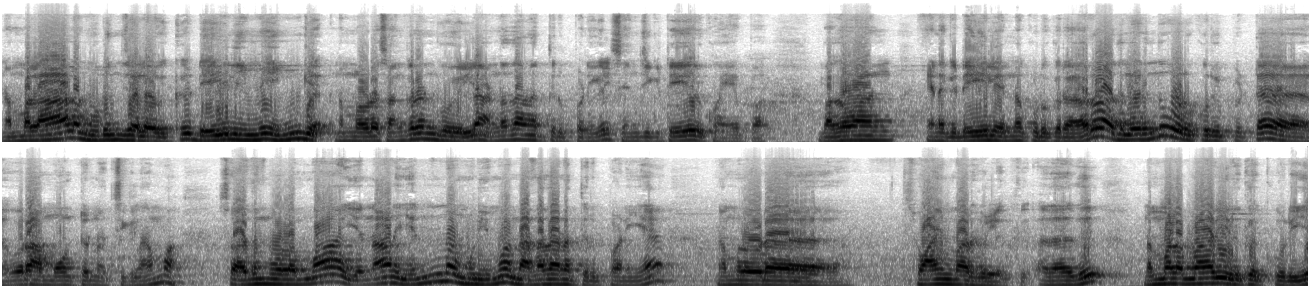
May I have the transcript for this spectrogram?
நம்மளால் முடிஞ்ச அளவுக்கு டெய்லியுமே இங்கே நம்மளோட சங்கரன் கோயிலில் அன்னதான திருப்பணிகள் செஞ்சுக்கிட்டே இருக்கும் ஏப்பா பகவான் எனக்கு டெய்லி என்ன கொடுக்குறாரோ அதுலேருந்து ஒரு குறிப்பிட்ட ஒரு அமௌண்ட்டுன்னு வச்சுக்கலாமா? ஸோ அது மூலமாக என்னால் என்ன முடியுமோ அந்த அன்னதான திருப்பணியை நம்மளோட சுவாமிமார்களுக்கு அதாவது நம்மளை மாதிரி இருக்கக்கூடிய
